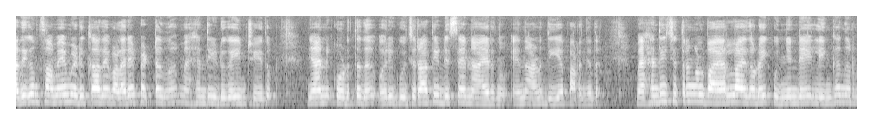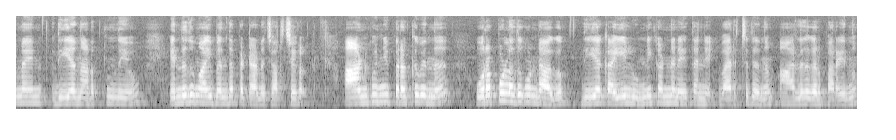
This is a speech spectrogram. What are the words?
അധികം സമയമെടുക്കാതെ വളരെ പെട്ടെന്ന് മെഹന്തി ഇടുകയും ചെയ്തു. ഞാൻ കൊടുത്തത് ഒരു ഗുജറാത്തി ഡിസൈൻ ആയിരുന്നു എന്നാണ് ദിയ പറഞ്ഞത്. മെഹന്തി ചിത്രങ്ങൾ വൈറലായതോടെ കുഞ്ഞിന്റെ ലിംഗനിർണയം ദിയ നടത്തുന്നയോ എന്നതുമായി ബന്ധപ്പെട്ടാണ് ചർച്ചകൾ. ആൺകുഞ്ഞ് പിറക്കുമെന്ന് ഉറപ്പുള്ളതുകൊണ്ടാകും ദിയ കയ്യിൽ ഉണ്ണിക്കണ്ണനെ തന്നെ വരച്ചതെന്നും ആരാധകർ പറയുന്നു.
